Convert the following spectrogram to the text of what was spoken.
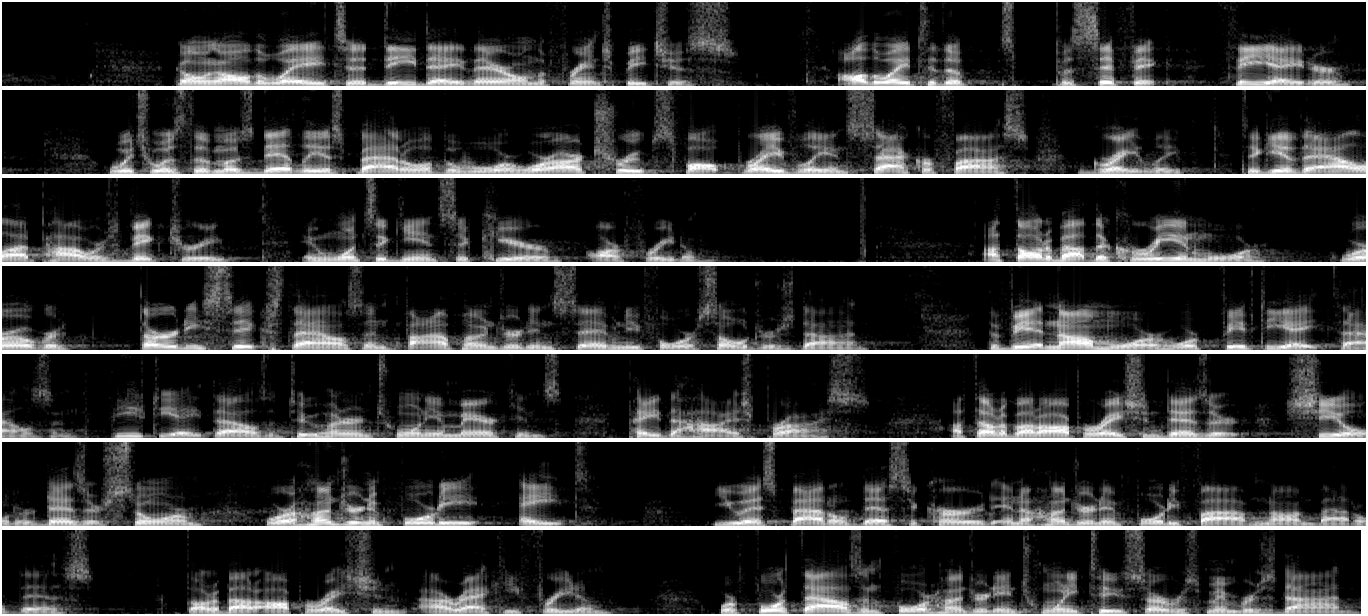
going all the way to D Day there on the French beaches, all the way to the Pacific theater, which was the most deadliest battle of the war, where our troops fought bravely and sacrificed greatly to give the Allied powers victory and once again secure our freedom. I thought about the Korean War, where over 36,574 soldiers died. The Vietnam War, where 58,000, 58,220 Americans paid the highest price. I thought about Operation Desert Shield or Desert Storm, where 148 U.S. battle deaths occurred and 145 non battle deaths. Thought about Operation Iraqi Freedom, where 4,422 service members died.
